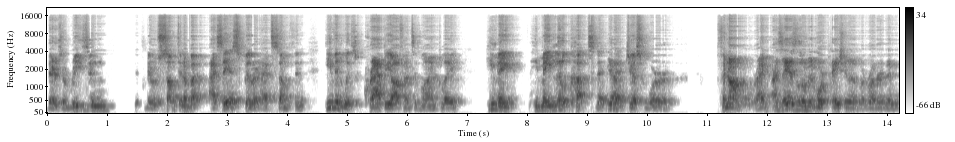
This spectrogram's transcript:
there's a reason. There was something about Isaiah Spiller had something, even with crappy offensive line play. He made he made little cuts that Yeah. that just were phenomenal, right? Isaiah's a little bit more patient of a runner than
